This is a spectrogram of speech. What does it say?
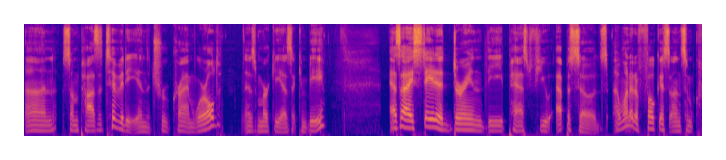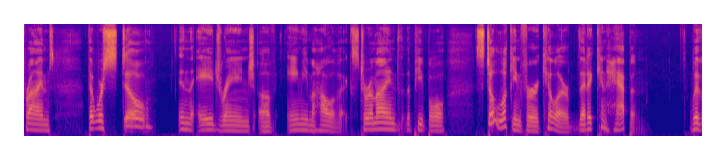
on some positivity in the true crime world, as murky as it can be. As I stated during the past few episodes, I wanted to focus on some crimes that were still in the age range of Amy Mihaljevics to remind the people still looking for a killer that it can happen. With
